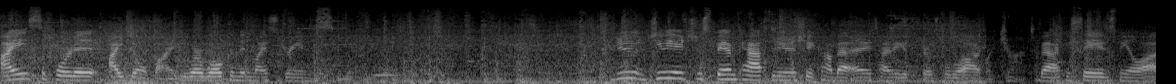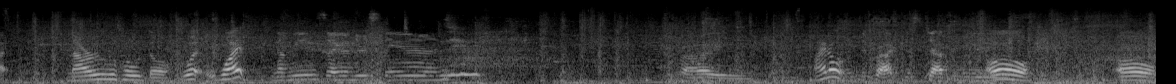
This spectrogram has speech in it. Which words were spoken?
I support it. I don't mind. You are welcome in my streams. Do GBH just spam cast and initiate combat anytime he gets to block. Back, it saves me a lot. Naruhodo. What? What? That means I understand. Right. I don't. need to practice Japanese. Oh. Oh.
